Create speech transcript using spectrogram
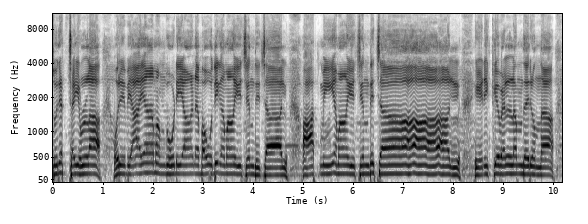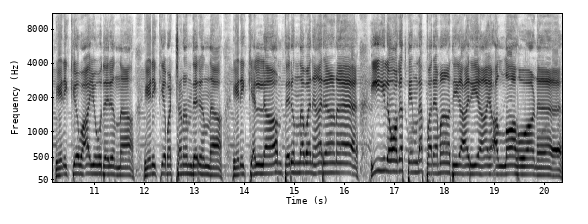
സുരക്ഷയുള്ള ഒരു വ്യായാമം കൂടിയാണ് ഭൗതികമായി ചിന്തിച്ചാൽ ആത്മീയമായി ചിന്തിച്ചാൽ എനിക്ക് വെള്ളം തരുന്ന എനിക്ക് വായു തരുന്ന എനിക്ക് ഭക്ഷണം തരുന്ന എനിക്കെല്ലാം തരുന്നവൻ ആരാണ് ഈ ലോകത്തിന്റെ പരമാധികാരിയായ അള്ളാഹു ആണ്.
